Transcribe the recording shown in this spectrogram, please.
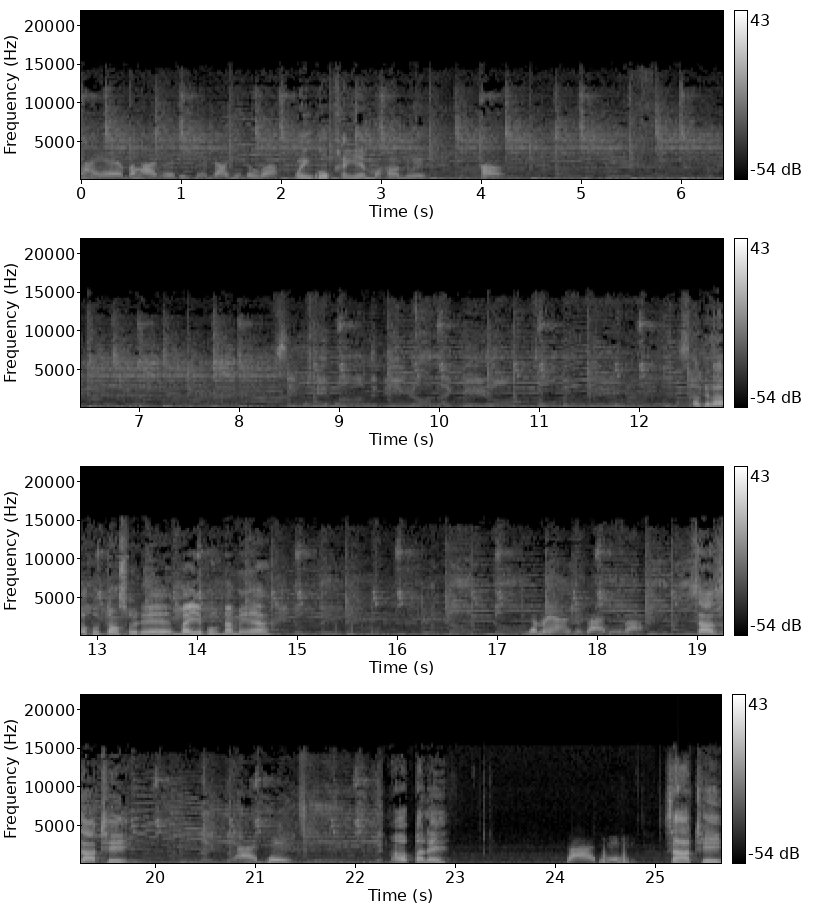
ခိုင်ရဲ့မဟာနွယ်တစ်ချက်တောင်းချလို့ပါဝင်းကိုခိုင်ရဲ့မဟာနွယ်ဟုတ်ဟုတ်ကဲ့ပါအခုတောင်းဆိုတယ်မိုက်ရဘူးနာမည်อ่ะနမယစစာတိပါဇာဇာထေးအာထေဟုတ်ပါလေစာထေဇာထေး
